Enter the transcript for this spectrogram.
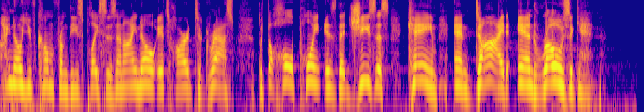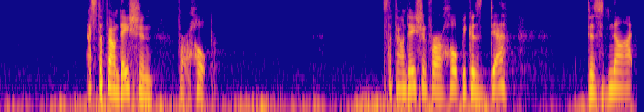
I know you've come from these places and I know it's hard to grasp, but the whole point is that Jesus came and died and rose again. That's the foundation for our hope. It's the foundation for our hope because death does not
